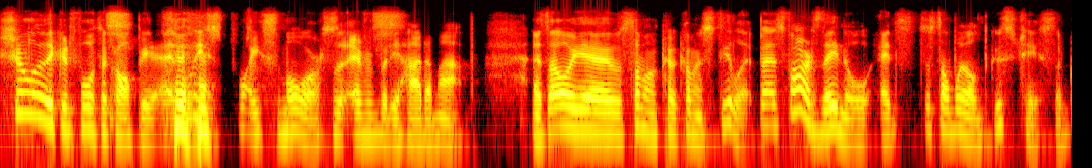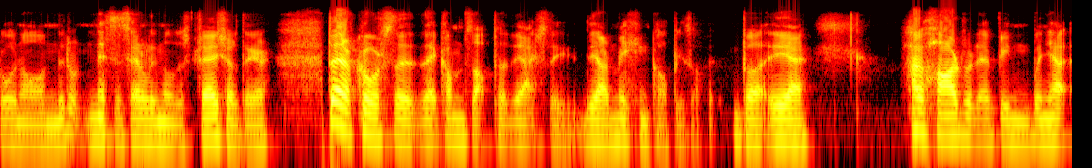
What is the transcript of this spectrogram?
Surely they could photocopy it at least twice more so that everybody had a map. It's oh yeah, someone could come and steal it. But as far as they know, it's just a wild goose chase they're going on. They don't necessarily know there's treasure there. But of course, that that comes up that they actually they are making copies of it. But yeah, how hard would it have been when you had,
